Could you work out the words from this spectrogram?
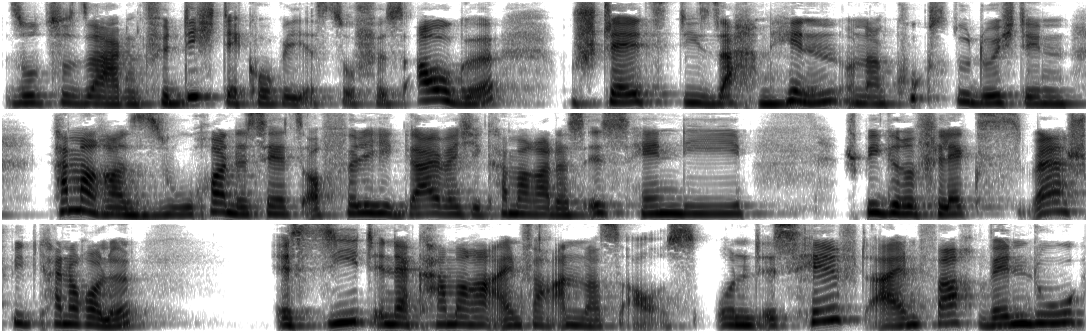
sozusagen für dich dekorierst, so fürs Auge, und stellst die Sachen hin und dann guckst du durch den Kamerasucher, das ist ja jetzt auch völlig egal, welche Kamera das ist, Handy, Spiegelreflex, äh, spielt keine Rolle. Es sieht in der Kamera einfach anders aus. Und es hilft einfach, wenn du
